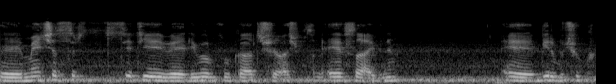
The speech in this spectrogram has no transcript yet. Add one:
Ee, Manchester City ve Liverpool karşılaşmasının ev sahibinin e, bir buçuk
